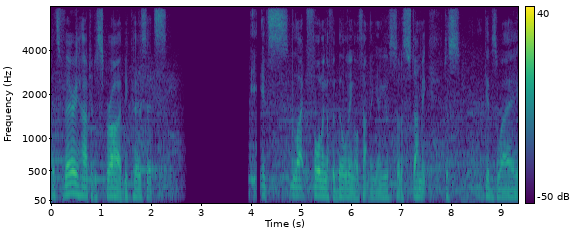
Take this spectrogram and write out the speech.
It's very hard to describe because it's it's like falling off a building or something and your sort of stomach just gives way.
